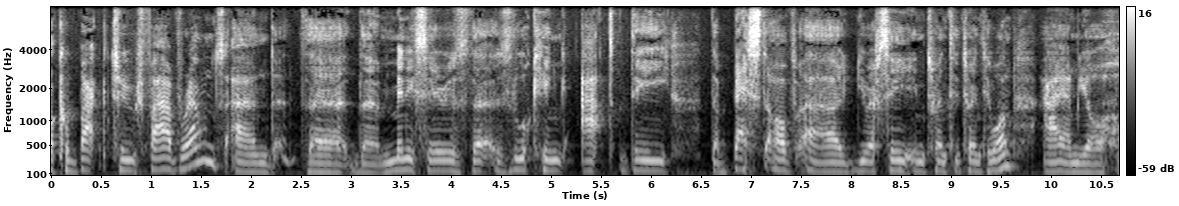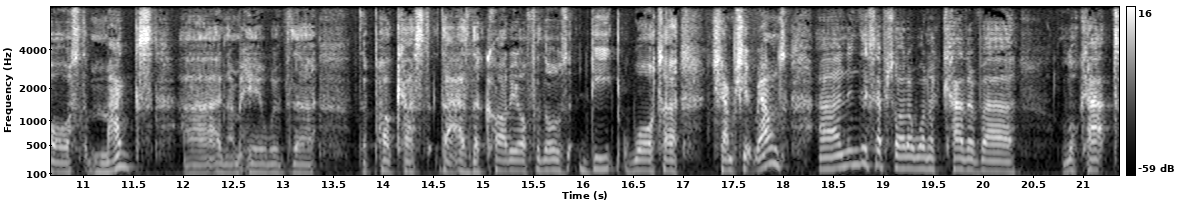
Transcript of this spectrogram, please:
Welcome back to Five Rounds and the the mini series that is looking at the the best of uh, UFC in 2021. I am your host Mags, uh, and I'm here with the the podcast that has the cardio for those deep water championship rounds. And in this episode, I want to kind of uh, look at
